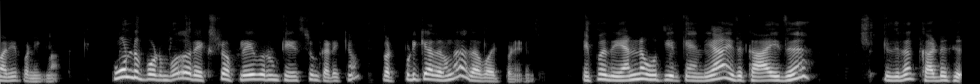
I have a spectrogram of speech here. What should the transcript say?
மாதிரியே பண்ணிக்கலாம். பூண்டு போடும்போது ஒரு எக்ஸ்ட்ரா ஃப்ளேவரும் டேஸ்ட்டும் கிடைக்கும். பட் பிடிக்காதவங்க அதை அவாய்ட் பண்ணிடுங்க. இப்போ இந்த எண்ணெய் ஊற்றிருக்கேன் இல்லையா? இது காயுது. இதில் கடுகு.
